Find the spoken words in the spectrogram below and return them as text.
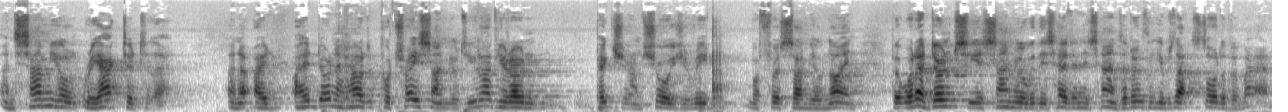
And Samuel reacted to that. And I, I don't know how to portray Samuel to you. You'll have your own picture, I'm sure, as you read well, 1 Samuel 9. But what I don't see is Samuel with his head in his hands. I don't think he was that sort of a man.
